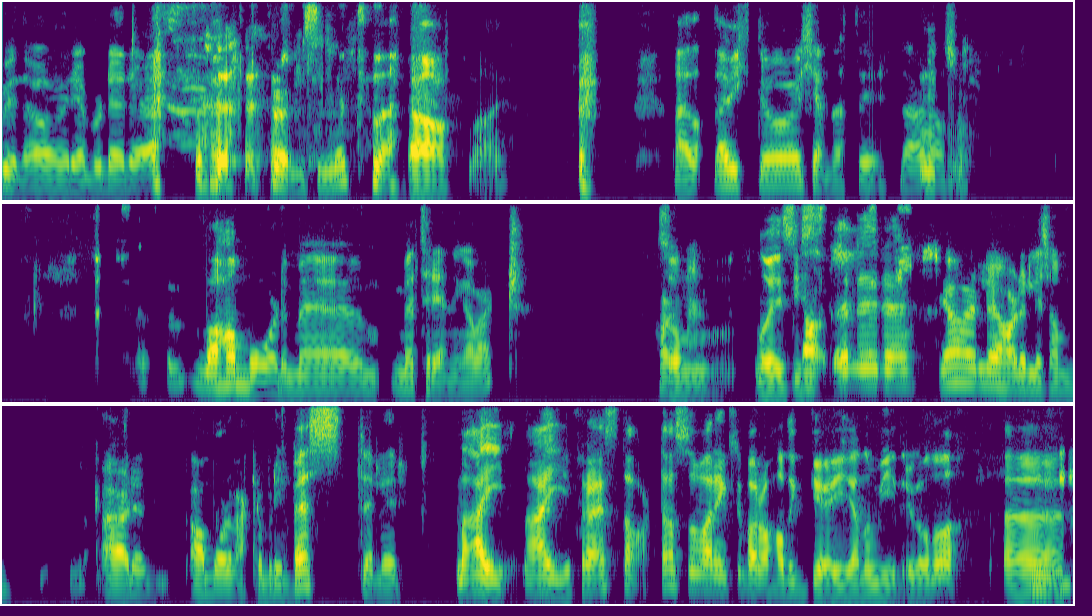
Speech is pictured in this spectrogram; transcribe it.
begynner jeg å revurdere følelsen litt. Nei ja, nei. da, det er viktig å kjenne etter. Det er det, altså. Hva har målet med, med treninga vært? Har- Som nå i siste, siste, eller? eh? Ja, eller har det liksom det, Har målet vært å bli best, eller? Nei, nei. Fra jeg starta, så var det egentlig bare å ha det gøy gjennom videregående, da. Mm. Mhm.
